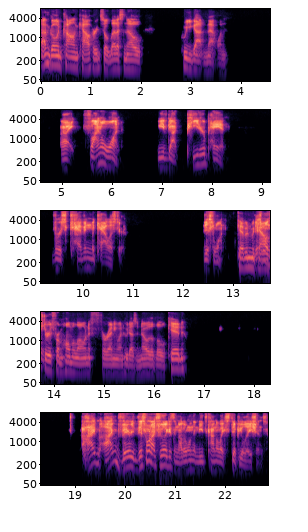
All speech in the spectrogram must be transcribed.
I'm going Colin Cowherd, so let us know who you got in that one. All right, final one. We've got Peter Pan versus Kevin McAllister. This one. Kevin This one- McAllister is from Home Alone. If for anyone who doesn't know, the little kid. I'm I'm very this one I feel like is another one that needs kind of like stipulations.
